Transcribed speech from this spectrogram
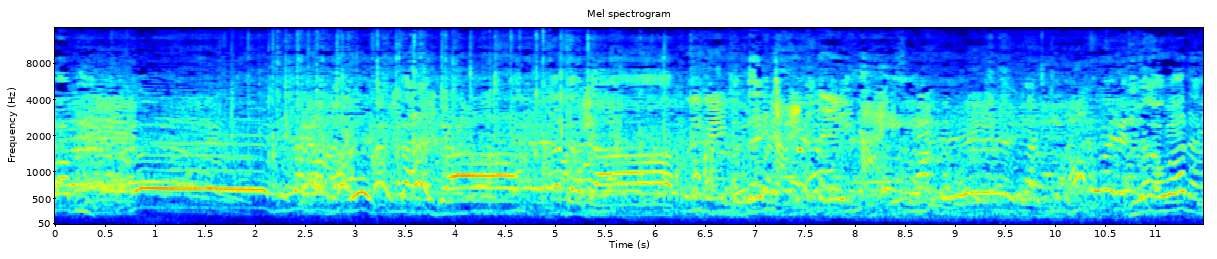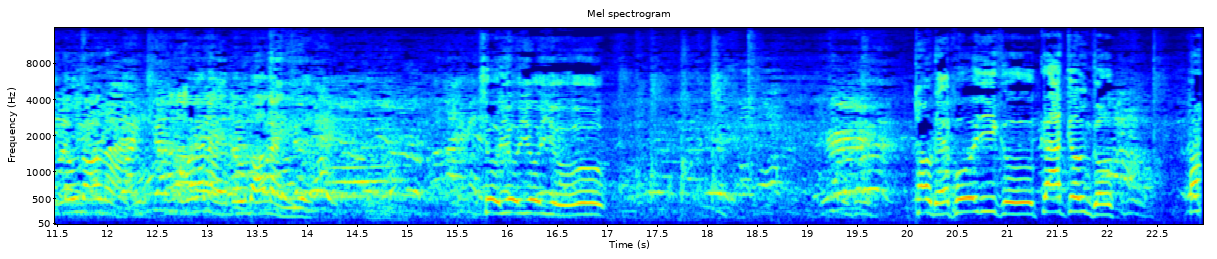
ကွာပြီနေလိုက်ပါလားဟေးကာလိုက်တာဒါဒါသိန်းနိုင်သိန်းနိုင်ဒီကောင်အဝါနိုင်3000နိုင်အဝါနိုင်3000နိုင်ရဲ့ ချိုးယိုယိုယိုထောက်တယ်ဖိုးကြီးကိုကာကုန်းကိုဟာအာ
